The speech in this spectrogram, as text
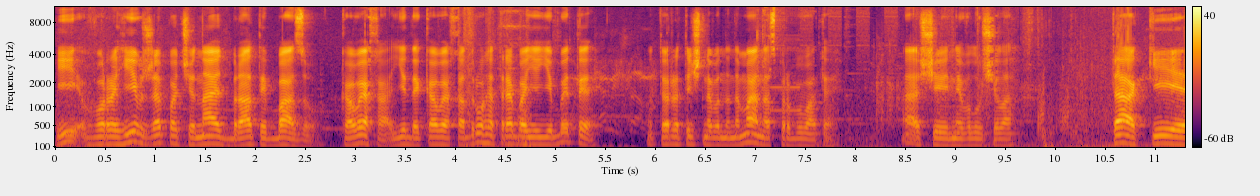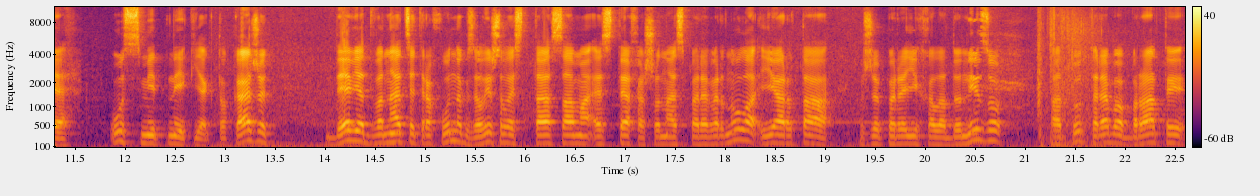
І вороги вже починають брати базу. Кавеха, їде кавеха друга, треба її бити. Ну, теоретично вона не має нас пробувати. А ще й не влучила. Так, і у смітник, як то кажуть. 9-12 рахунок, залишилась та сама СТХ, що нас перевернула, і арта вже переїхала донизу. А тут треба брати,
